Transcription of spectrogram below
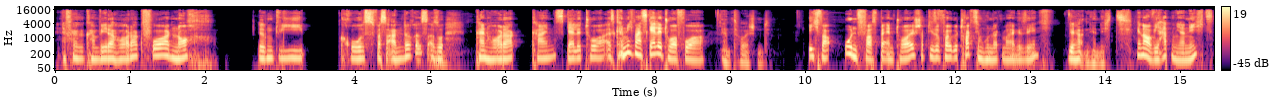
In der Folge kam weder Hordak vor, noch irgendwie groß was anderes. Also kein Hordak, kein Skeletor. Es kam nicht mal Skeletor vor. Enttäuschend. Ich war unfassbar enttäuscht, habe diese Folge trotzdem hundertmal gesehen. Wir hatten hier nichts. Genau, wir hatten ja nichts.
